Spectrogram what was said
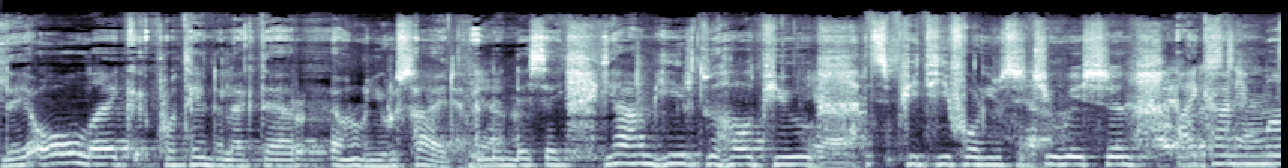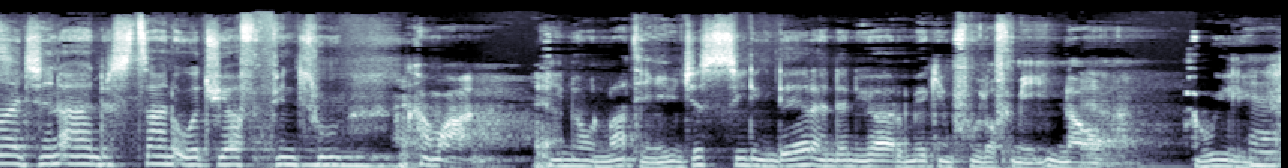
they all like pretend like they're on your side, and yeah. then they say, "Yeah, I'm here to help you. Yeah. It's pity for your situation. I, I, can imagine. I understand what you have been through. Come on." You know nothing. You're just sitting there and then you are making fool of me. No really. Yeah.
